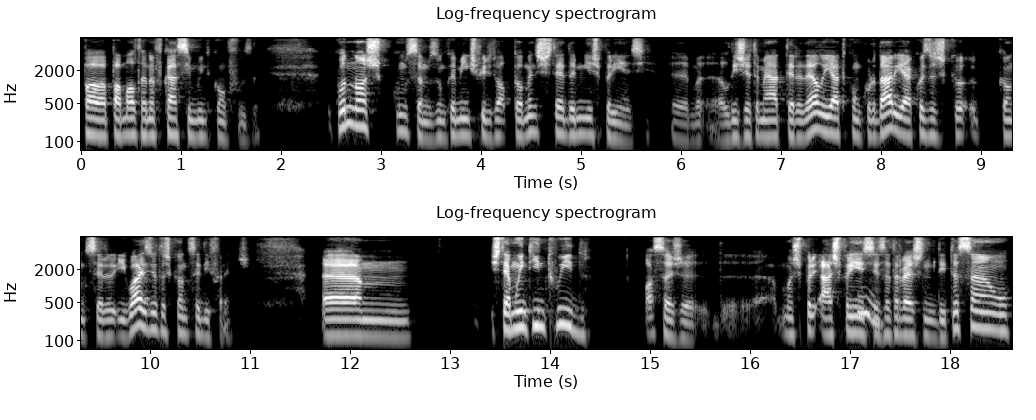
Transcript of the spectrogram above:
para, para a malta não ficar assim muito confusa. Quando nós começamos um caminho espiritual, pelo menos isto é da minha experiência, eh, a Lígia também há de ter a dela e há de concordar, e há coisas que, que vão ser iguais e outras que vão ser diferentes. Ahm, isto é muito intuído, ou seja, de- uma há experiências Sim. através de meditação,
